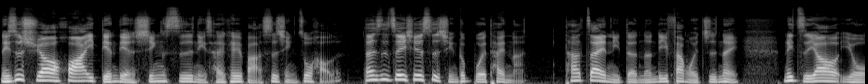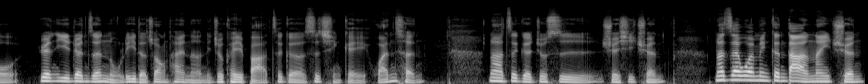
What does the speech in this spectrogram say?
你是需要花一点点心思，你才可以把事情做好的。但是这些事情都不会太难，它在你的能力范围之内，你只要有愿意认真努力的状态呢，你就可以把这个事情给完成。那这个就是学习圈。那在外面更大的那一圈，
